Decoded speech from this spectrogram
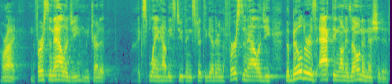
All right. The first analogy, let me try to explain how these two things fit together. In the first analogy, the builder is acting on his own initiative.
